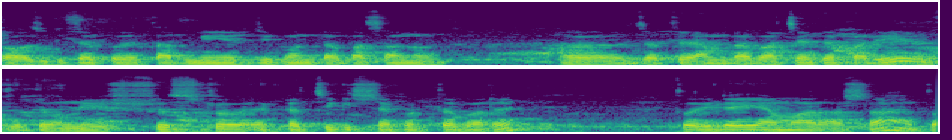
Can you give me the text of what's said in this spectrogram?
সহযোগিতা করে তার মেয়ের জীবনটা বাঁচানো আহ, যাতে আমরা বাঁচাইতে পারি, যাতে উনি সুস্থ একটা চিকিৎসা করতে পারে। তো এটাই আমার আশা। তো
